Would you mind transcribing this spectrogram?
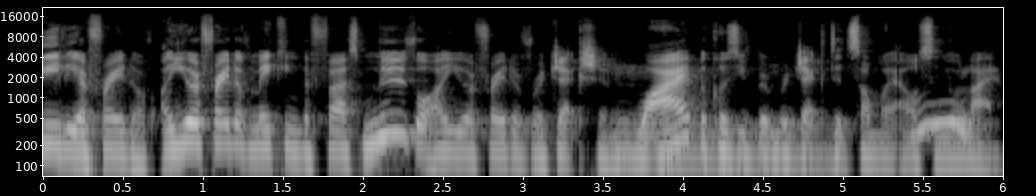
really afraid of? Are you afraid of making the first move or are you afraid of rejection? Why? Because you've been rejected somewhere else in your life.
